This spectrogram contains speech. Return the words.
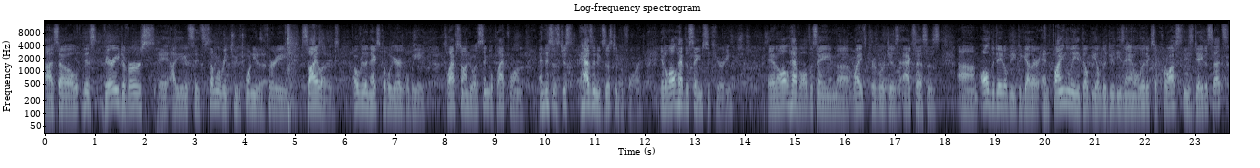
Uh, so this very diverse, uh, I guess it's somewhere between 20 to 30 silos over the next couple of years will be collapsed onto a single platform. And this is just hasn't existed before. It'll all have the same security. It'll all have all the same uh, rights, privileges, accesses. Um, all the data will be together, and finally they'll be able to do these analytics across these data sets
